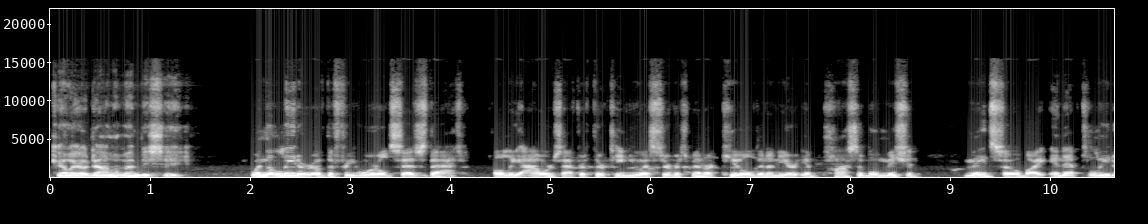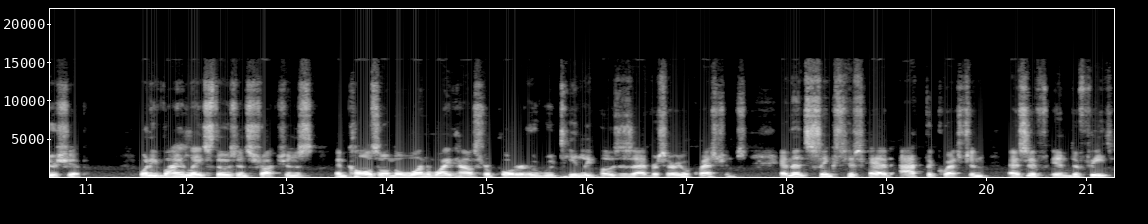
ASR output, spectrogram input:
Kelly O'Donnell of NBC. When the leader of the free world says that, only hours after 13 U.S. servicemen are killed in a near impossible mission, made so by inept leadership, when he violates those instructions and calls on the one White House reporter who routinely poses adversarial questions and then sinks his head at the question as if in defeat,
